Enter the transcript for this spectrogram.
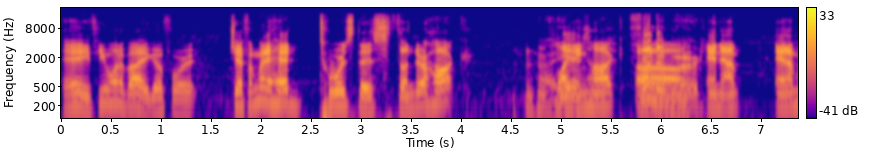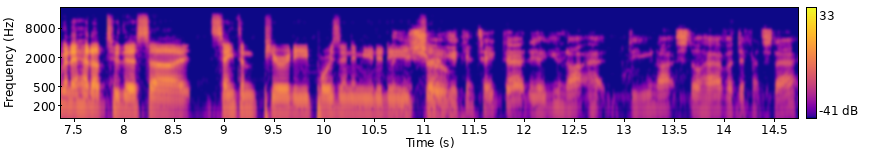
hey, if you want to buy it, go for it. Jeff, I'm gonna head towards this Thunderhawk, Nice. Lightning Yes. Hawk, Thunderbird. um, and I'm and I'm gonna head up to this uh, Sanctum Purity Poison Are Immunity. you sure so- you can take that? Do you not? Ha- do you not still have a different stack?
